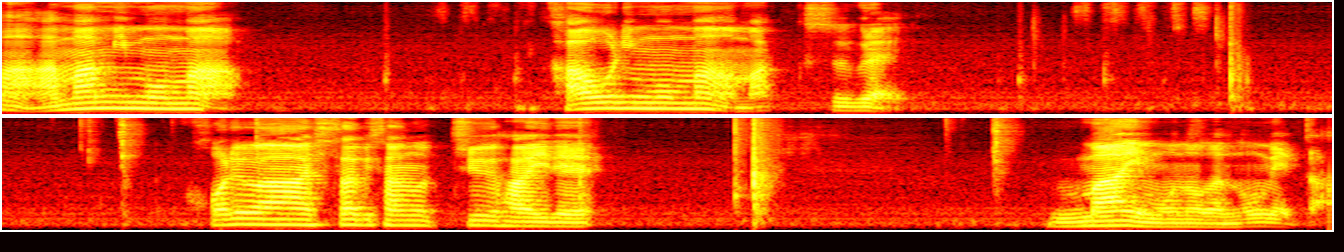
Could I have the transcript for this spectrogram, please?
まあ甘みもまあ、香りもまあマックスぐらい。これは久々のチューハイで、うまいものが飲めた。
